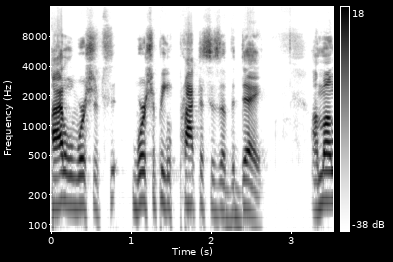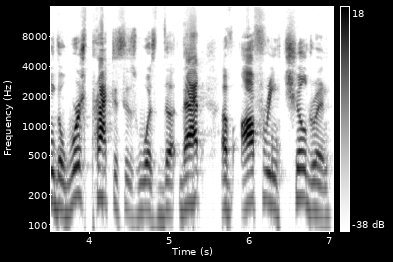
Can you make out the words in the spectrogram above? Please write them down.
idol worship, worshiping practices of the day. Among the worst practices was the, that of offering children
